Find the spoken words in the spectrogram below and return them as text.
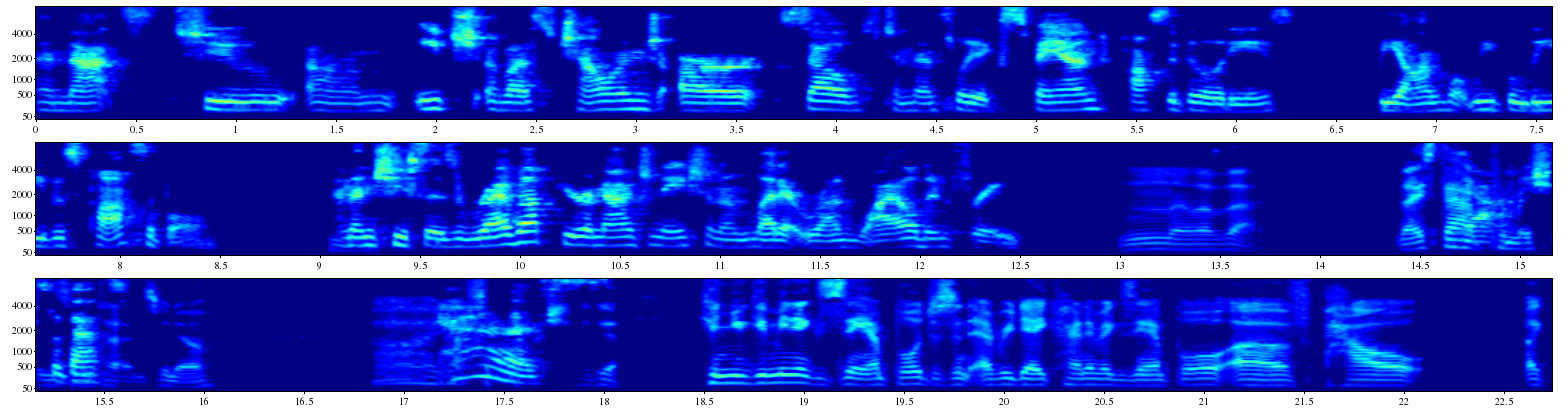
And that's to um, each of us challenge ourselves to mentally expand possibilities beyond what we believe is possible. And then she says, rev up your imagination and let it run wild and free. Mm, I love that. Nice to have yeah, permission so sometimes, you know. Oh, yes. Can you give me an example, just an everyday kind of example of how, like,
